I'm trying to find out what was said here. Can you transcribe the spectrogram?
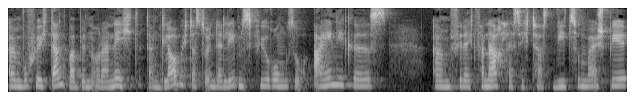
ähm, wofür ich dankbar bin oder nicht, dann glaube ich, dass du in der Lebensführung so einiges ähm, vielleicht vernachlässigt hast, wie zum Beispiel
